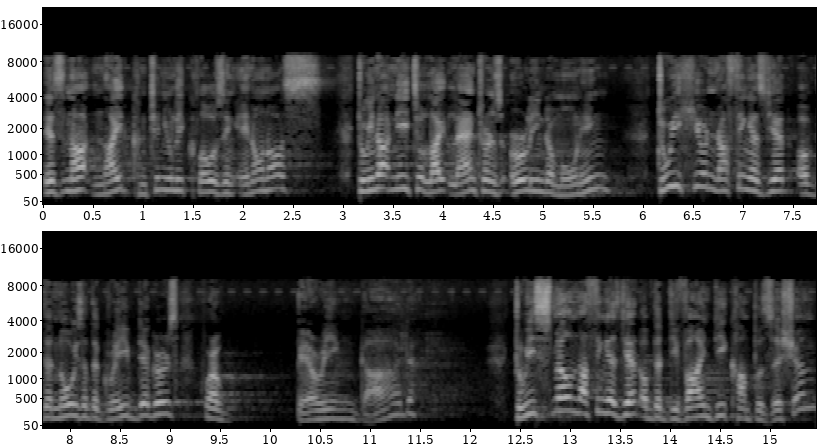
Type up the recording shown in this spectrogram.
Is not night continually closing in on us? Do we not need to light lanterns early in the morning? Do we hear nothing as yet of the noise of the grave diggers who are burying God? Do we smell nothing as yet of the divine decomposition?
